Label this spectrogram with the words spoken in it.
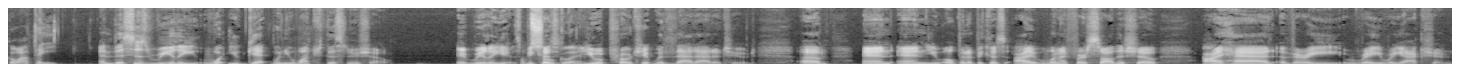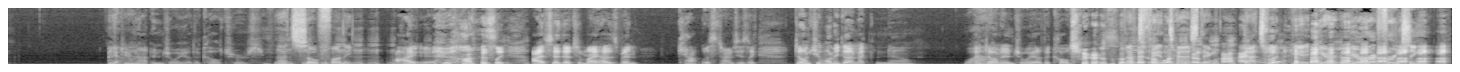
go out to eat And this is really what you get when you watch this new show. It really is I'm so because glad. you approach it with that attitude, um, and and you open up because I when I first saw this show, I had a very Ray reaction. I do not enjoy other cultures. that's so funny I honestly, I said that to my husband countless times. He's like, "Don't you want to go?" I'm like, "No." I don't enjoy other cultures. That's fantastic. That's what you- you're, you're referencing.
